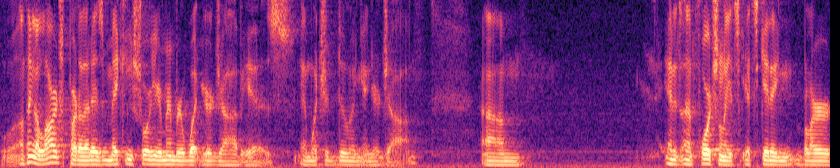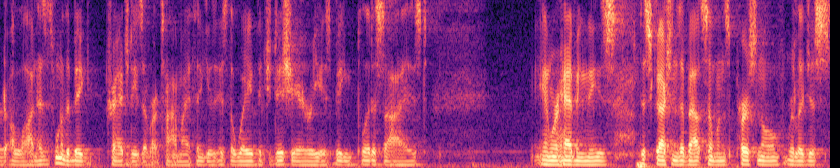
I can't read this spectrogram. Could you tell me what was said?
Well, I think a large part of that is making sure you remember what your job is and what you're doing in your job. Um, and it's, unfortunately, it's, it's getting blurred a lot. And it's one of the big tragedies of our time, I think, is, is the way the judiciary is being politicized. And we're having these discussions about someone's personal religious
